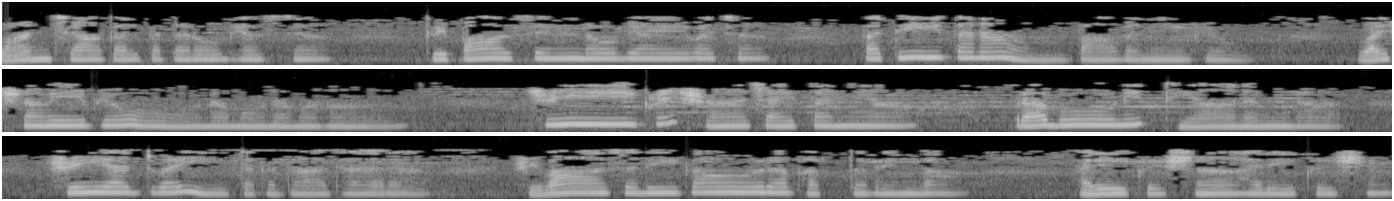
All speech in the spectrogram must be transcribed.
वाञ्छाकल्पतरोभ्यश्च कृपासिन्धुभ्य एव च पतितनां पावनेभ्यो। वैष्णवेभ्यो नमो नमः। श्रीकृष्णचैतन्य प्रभुनित्यानन्द श्री अद्वैतगदाधर श्रीवासदि गौरभक्तवृन्दा हरे कृष्ण हरे कृष्ण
